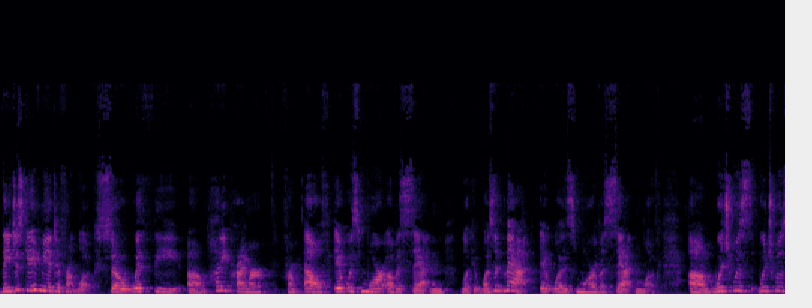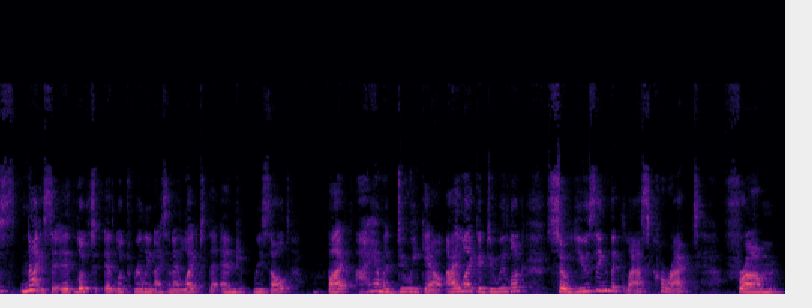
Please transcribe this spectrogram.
They just gave me a different look. So with the um, Putty Primer from e.l.f., it was more of a satin look. It wasn't matte, it was more of a satin look. Um, which was which was nice. It, it looked it looked really nice, and I liked the end result but I am a dewy gal. I like a dewy look. So using the Glass Correct from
